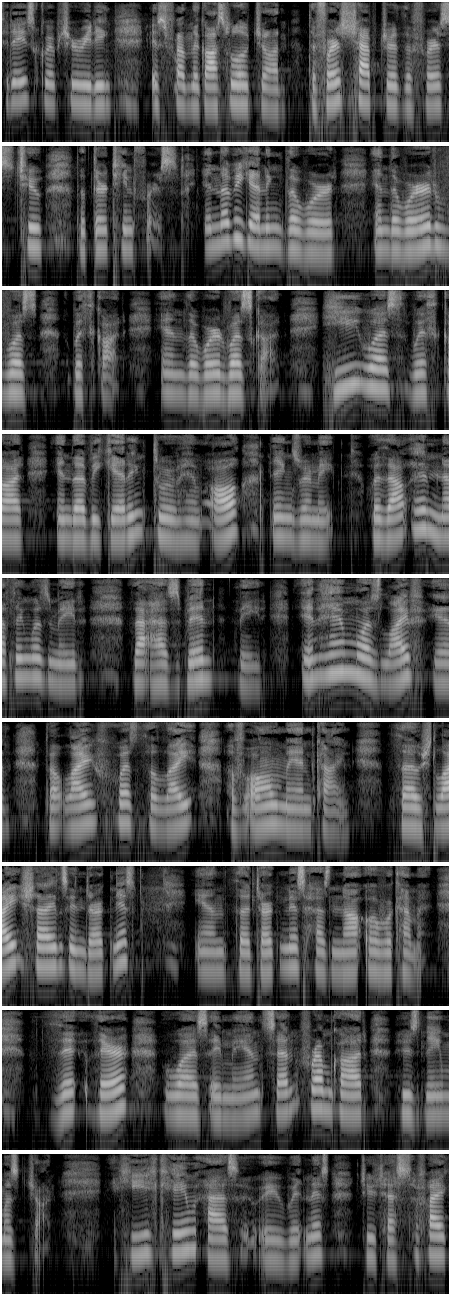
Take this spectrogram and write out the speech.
Today's scripture reading is from the Gospel of John, the first chapter, the first to the 13th verse. In the beginning, the Word, and the Word was with God, and the Word was God. He was with God in the beginning. Through him, all things were made. Without him, nothing was made that has been made. In him was life, and the life was the light of all mankind. The light shines in darkness, and the darkness has not overcome it. There was a man sent from God whose name was John. He came as a witness to testify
